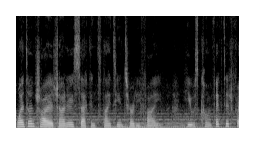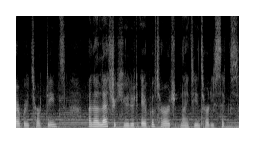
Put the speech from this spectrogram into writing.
went on trial January 2, 1935 he was convicted February 13th and electrocuted April 3, 1936.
